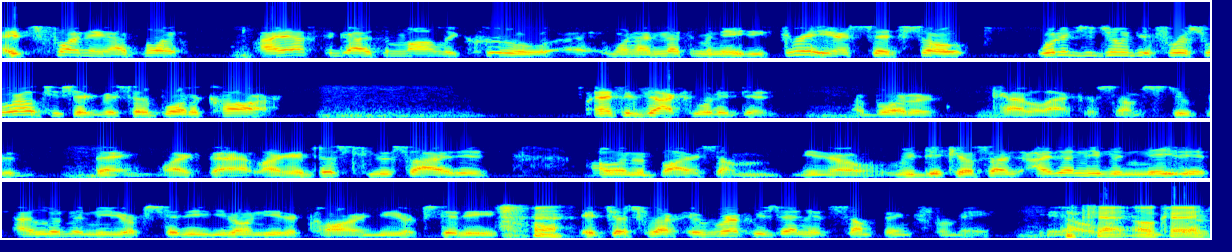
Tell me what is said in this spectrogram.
it's funny, I bought, I asked the guys at Motley Crue uh, when I met them in 83, I said, so what did you do with your first royalty check? They said, I bought a car. That's exactly what I did. I bought a Cadillac or some stupid thing like that. Like I just decided I want to buy something, you know, ridiculous. I, I didn't even need it. I live in New York City. You don't need a car in New York City. it just re- it represented something for me. You know, Okay, okay. A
